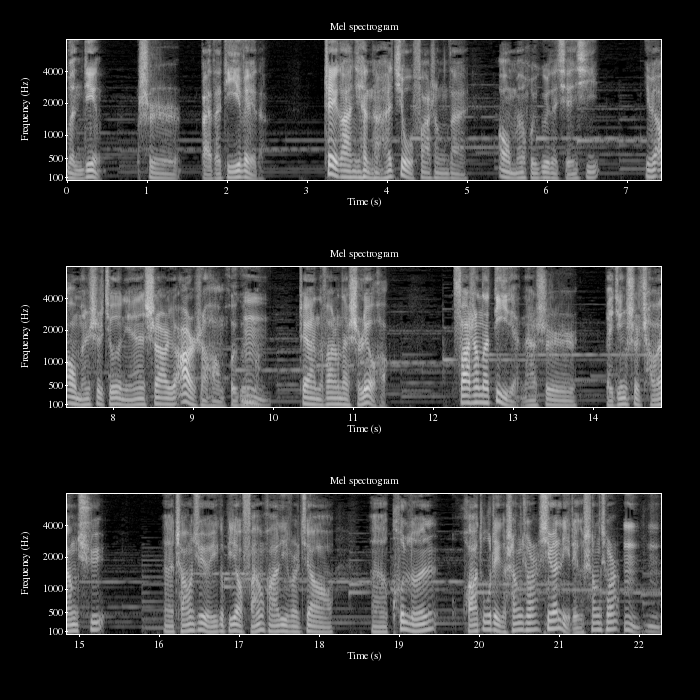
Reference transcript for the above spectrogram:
稳定是摆在第一位的。这个案件呢，还就发生在澳门回归的前夕，因为澳门是九九年十二月二十号回归嘛，这案子发生在十六号。发生的地点呢是北京市朝阳区，呃，朝阳区有一个比较繁华的地方叫，呃，昆仑华都这个商圈，新源里这个商圈，嗯嗯，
